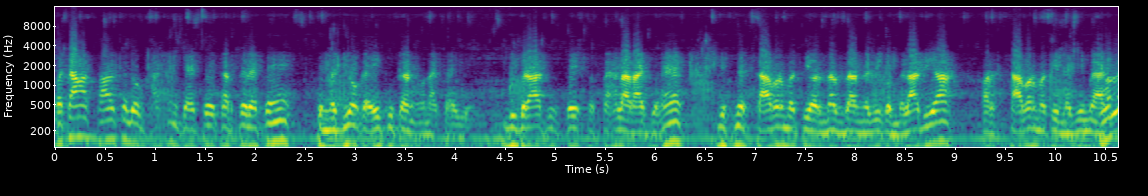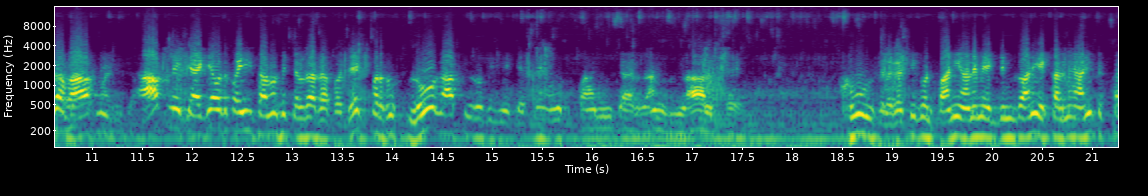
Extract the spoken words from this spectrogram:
पचास साल से लोग भाषण कहते करते रहते हैं कि नदियों का एकीकरण होना चाहिए। गुजरात इस देश में पहला राज्य है जिसने साबरमती और नर्मदा नदी को मिला दिया और साबरमती नदी में मतलब आपने। आपने क्या किया? वो तो कई सालों से चल रहा था प्रोजेक्ट पर उस लोग आपके विरोधी ये कहते हैं उस पानी का रंग लाल है। खून से लगा क्योंकि पानी आने में एक दिन तो आने एक साल में आ नहीं सकता।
